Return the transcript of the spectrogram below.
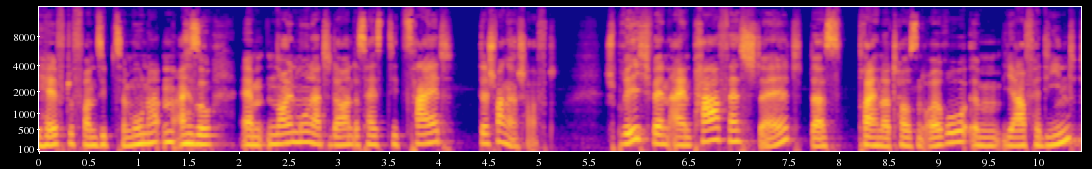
die Hälfte von 17 Monaten, also ähm, neun Monate dauern. Das heißt, die Zeit der Schwangerschaft. Sprich, wenn ein Paar feststellt, dass 300.000 Euro im Jahr verdient,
